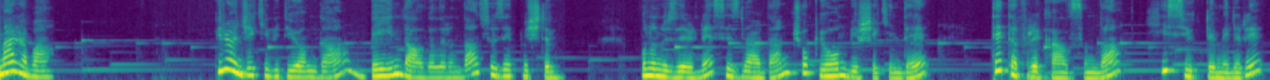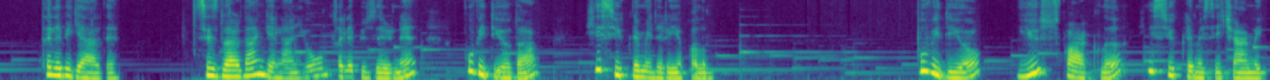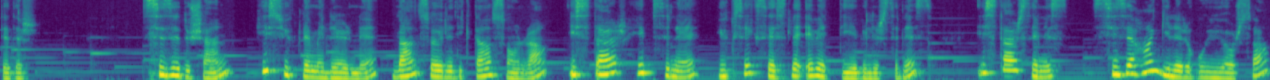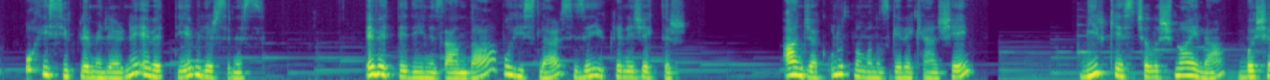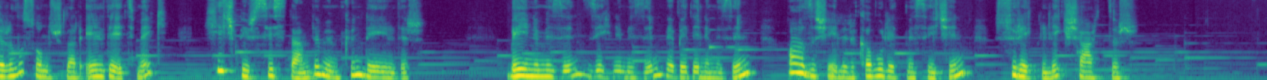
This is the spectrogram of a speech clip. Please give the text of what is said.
Merhaba. Bir önceki videomda beyin dalgalarından söz etmiştim. Bunun üzerine sizlerden çok yoğun bir şekilde teta frekansında his yüklemeleri talebi geldi. Sizlerden gelen yoğun talep üzerine bu videoda his yüklemeleri yapalım. Bu video 100 farklı his yüklemesi içermektedir. Size düşen his yüklemelerini ben söyledikten sonra ister hepsine yüksek sesle evet diyebilirsiniz, isterseniz size hangileri uyuyorsa o his yüklemelerine evet diyebilirsiniz. Evet dediğiniz anda bu hisler size yüklenecektir. Ancak unutmamanız gereken şey bir kez çalışmayla başarılı sonuçlar elde etmek hiçbir sistemde mümkün değildir beynimizin, zihnimizin ve bedenimizin bazı şeyleri kabul etmesi için süreklilik şarttır.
